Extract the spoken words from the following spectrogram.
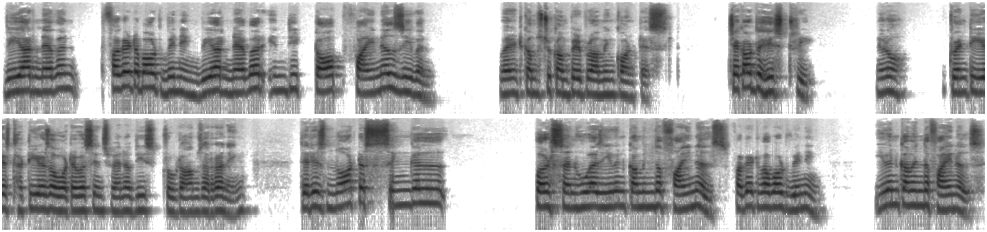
We are never, forget about winning, we are never in the top finals even when it comes to competitive programming contests. Check out the history you know 20 years 30 years or whatever since when of these programs are running there is not a single person who has even come in the finals. Forget about winning. Even come in the finals.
